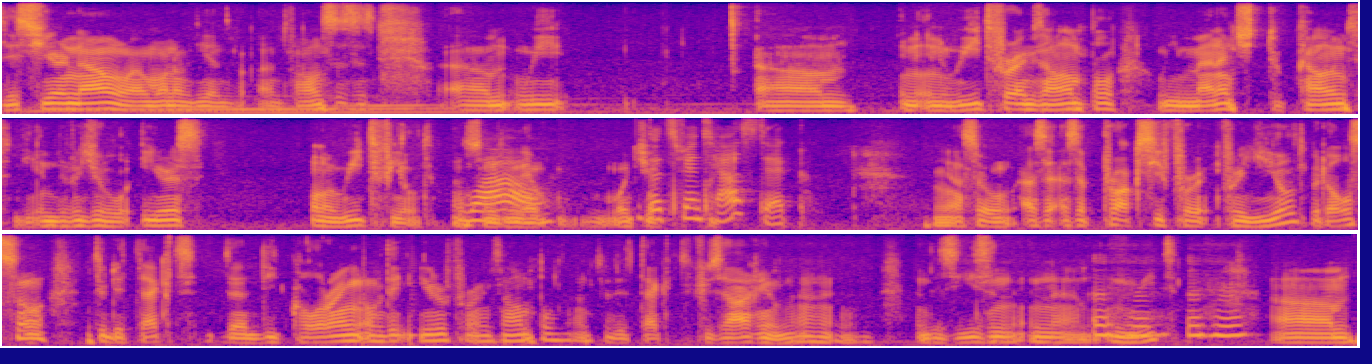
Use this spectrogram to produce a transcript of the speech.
this year now, uh, one of the advances is um, we um, in, in wheat, for example, we managed to count the individual ears on a wheat field. That's wow, that, what you, that's fantastic. Yeah, so as a, as a proxy for, for yield, but also to detect the decoloring of the ear, for example, and to detect fusarium, uh, a disease in, in, um, mm-hmm, in wheat. Mm-hmm. Um,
